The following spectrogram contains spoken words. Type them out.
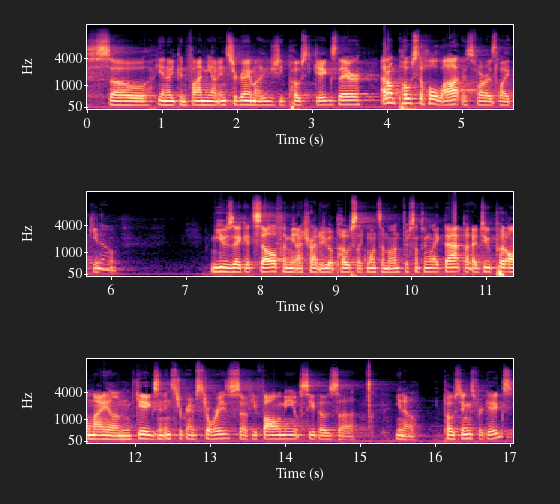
So, you know, you can find me on Instagram. I usually post gigs there. I don't post a whole lot as far as like, you know, music itself. I mean, I try to do a post like once a month or something like that, but I do put all my um, gigs and Instagram stories. So if you follow me, you'll see those, uh, you know, postings for gigs.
